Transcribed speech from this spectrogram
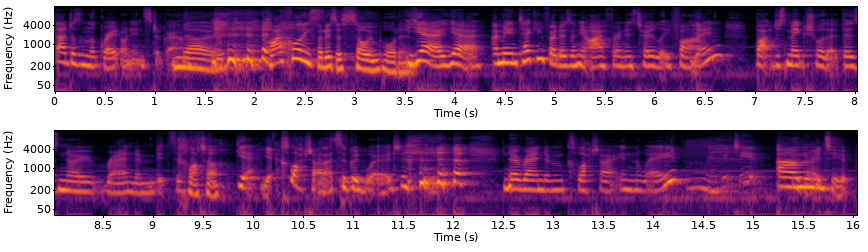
that doesn't look great on Instagram. No. High quality photos are so important. Yeah, yeah. I mean, taking photos on your iPhone is totally fine, but just make sure that there's no random bits of Clutter. Yeah, Yeah, clutter. That's a good word. no random clutter in the way. Mm, good tip. Um, Great tip.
